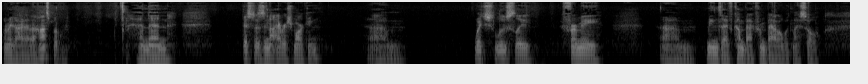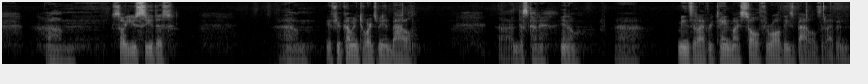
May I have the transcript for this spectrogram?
when I got out of the hospital. And then this is an Irish marking, um, which loosely, for me, um, means I've come back from battle with my soul. Um, so you see this um, if you're coming towards me in battle. Uh, and this kind of, you know, uh, means that I've retained my soul through all these battles that I've been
